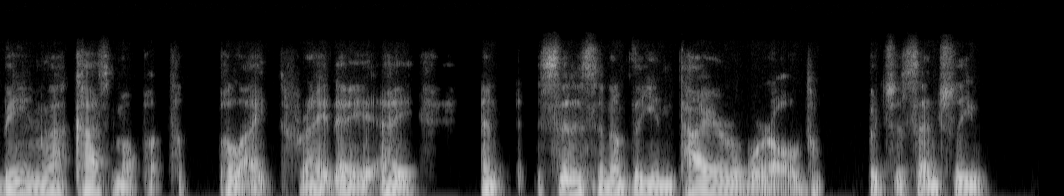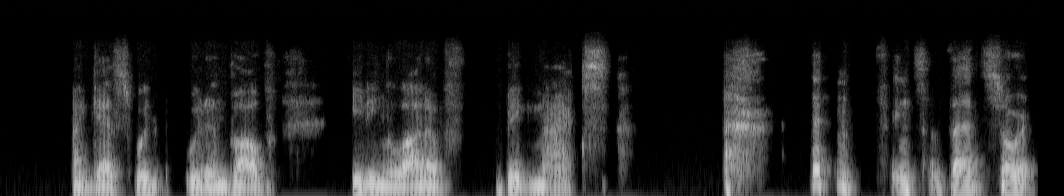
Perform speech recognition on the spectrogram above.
being a cosmopolite, right? A, a a citizen of the entire world, which essentially, I guess, would would involve eating a lot of Big Macs. things of that sort.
